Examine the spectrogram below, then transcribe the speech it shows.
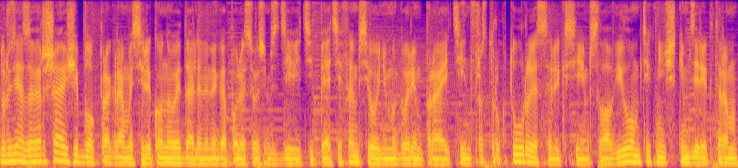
Друзья, завершающий блок программы «Силиконовые дали» на Мегаполис 89.5 FM. Сегодня мы говорим про IT-инфраструктуры с Алексеем Соловьевым, техническим директором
